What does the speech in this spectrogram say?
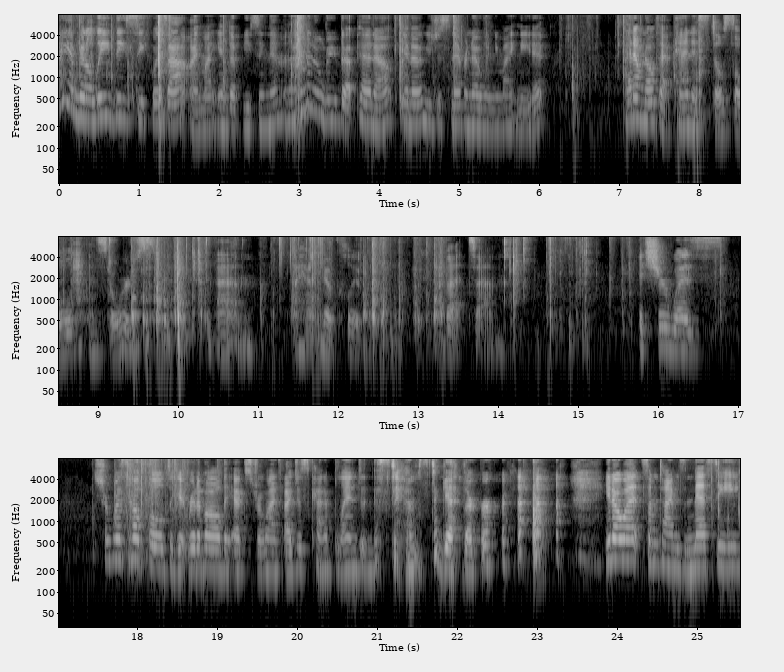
I am going to leave these sequins out. I might end up using them, and I'm going to leave that pen out. You know, you just never know when you might need it. I don't know if that pen is still sold in stores. Um, I have no clue. But um, it sure was sure was helpful to get rid of all the extra lines. I just kind of blended the stems together. you know what? Sometimes messy,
